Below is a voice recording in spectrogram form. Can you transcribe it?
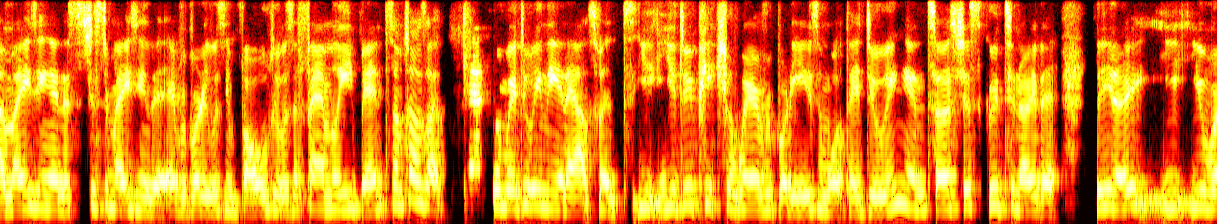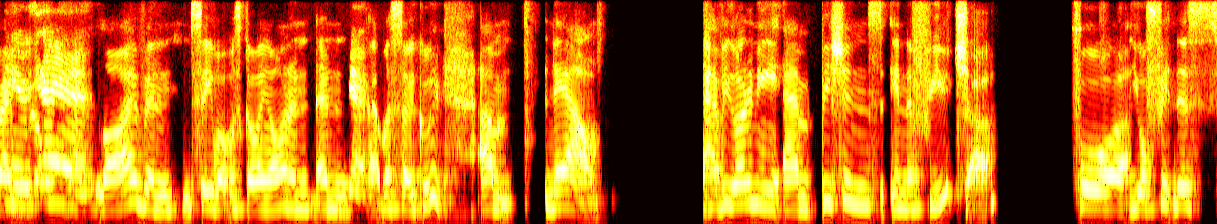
amazing and it's just amazing that everybody was involved. It was a family event. Sometimes like when we're doing the announcements, you, you do picture where everybody is and what they're doing. And so it's just good to know that, you know, you, you were able to yeah. live and see what was going on and, and Yeah. that was so good. Um, now, have you got any ambitions in the future for your fitness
